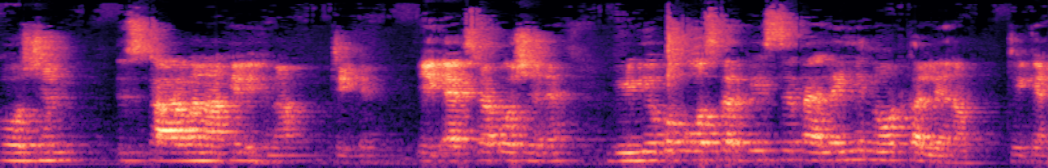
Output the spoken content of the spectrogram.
क्वेश्चन स्टार बना के लिखना ठीक है? एक एक्स्ट्रा क्वेश्चन है। वीडियो को पॉज करके इससे पहले ये नोट कर लेना ठीक है?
